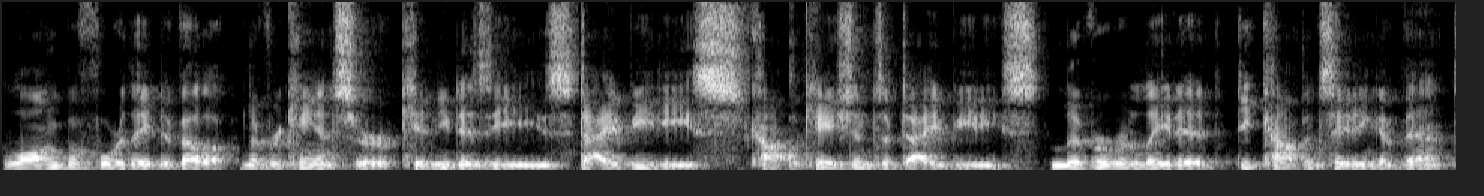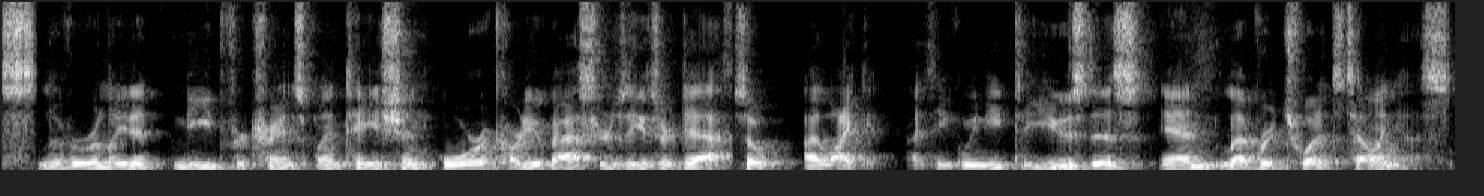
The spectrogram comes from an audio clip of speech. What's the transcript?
long before they develop liver cancer, kidney disease, diabetes, complications of diabetes, liver related decompensating events, liver related need for transplantation, or cardiovascular disease or death. So I like it. I think we need to use this and leverage what it's telling us.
